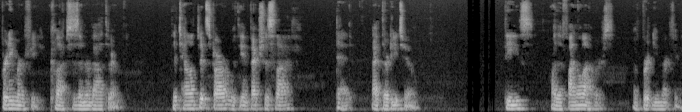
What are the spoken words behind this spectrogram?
Brittany Murphy collapses in her bathroom. The talented star with the infectious laugh, dead at 32. These are the final hours of Brittany Murphy.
